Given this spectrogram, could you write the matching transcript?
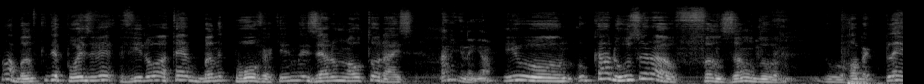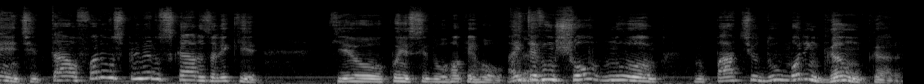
uma banda que depois vi- virou até banda cover, que mas eram autorais. Olha que legal. E o, o Caruso era o fãzão do, do Robert Plant e tal. Foram os primeiros caras ali que, que eu conheci do rock and roll. Aí Certo. teve um show no, no pátio do Moringão, cara.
